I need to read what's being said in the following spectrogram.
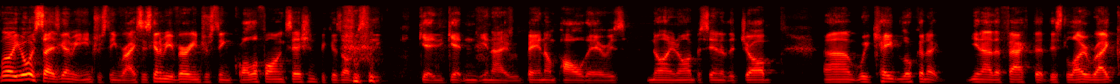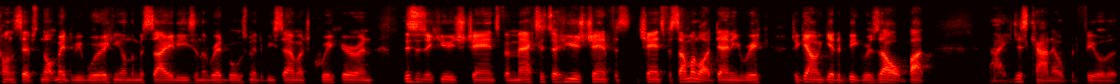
well, you always say it's going to be an interesting race. It's going to be a very interesting qualifying session because obviously get, getting you know being on pole there is ninety nine percent of the job. Uh, we keep looking at you know the fact that this low rake concept's not meant to be working on the Mercedes and the Red Bull's meant to be so much quicker. And this is a huge chance for Max. It's a huge chance for chance for someone like Danny Rick to go and get a big result. But uh, you just can't help but feel that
